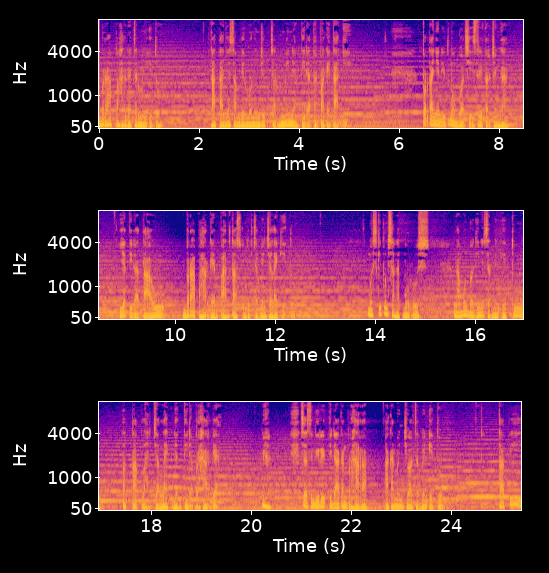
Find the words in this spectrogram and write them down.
berapa harga cermin itu. Katanya sambil menunjuk cermin yang tidak terpakai tadi. Pertanyaan itu membuat si istri tercengang. Ia tidak tahu berapa harga yang pantas untuk cermin jelek itu. Meskipun sangat mulus, namun baginya cermin itu tetaplah jelek dan tidak berharga. Saya sendiri tidak akan berharap akan menjual cermin itu. Tapi,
